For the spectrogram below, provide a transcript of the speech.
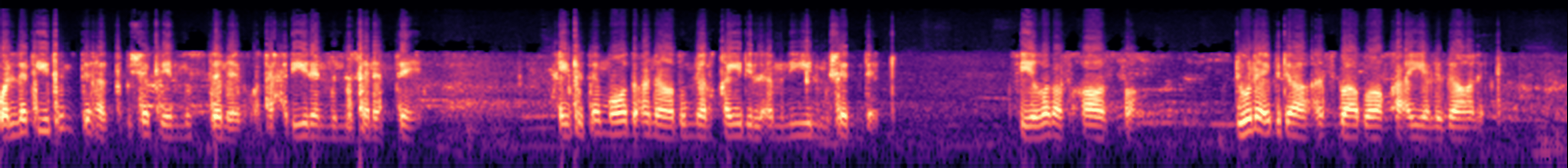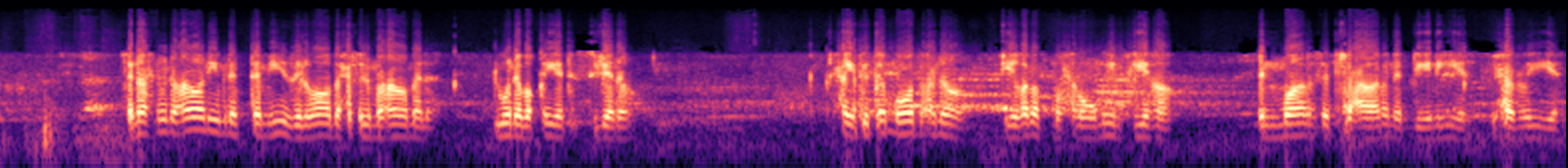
والتي تنتهك بشكل مستمر وتحديدا منذ سنتين حيث تم وضعنا ضمن القيد الأمني المشدد في غرف خاصة دون إبداء أسباب واقعية لذلك. فنحن نعاني من التمييز الواضح في المعاملة دون بقية السجناء حيث تم وضعنا في غرف محرومين فيها من ممارسة شعارنا الدينية بحرية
